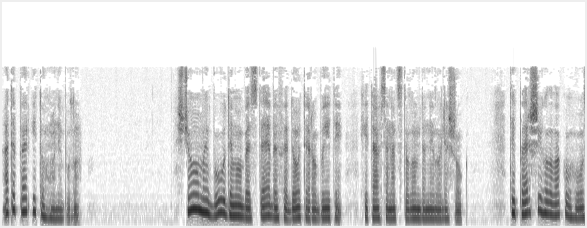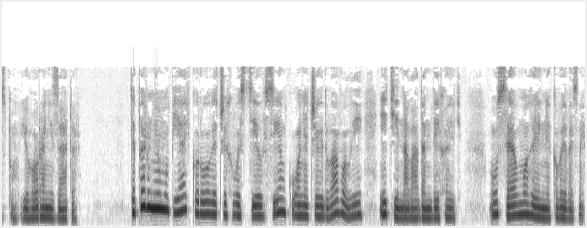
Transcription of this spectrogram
а тепер і того не було. Що ми будемо без тебе, Федоте, робити? хитався над столом Данило Ляшок. Ти перший голова колгоспу, його організатор. Тепер у ньому п'ять коров'ячих хвостів, сім конячих, два воли і ті на ладан дихають. Усе в могильник вивезли.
